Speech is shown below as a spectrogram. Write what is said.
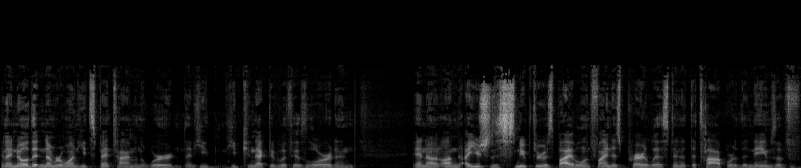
And I know that number one, he'd spent time in the Word, that he'd he'd connected with his Lord, and and on, on, I used to snoop through his Bible and find his prayer list, and at the top were the names of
